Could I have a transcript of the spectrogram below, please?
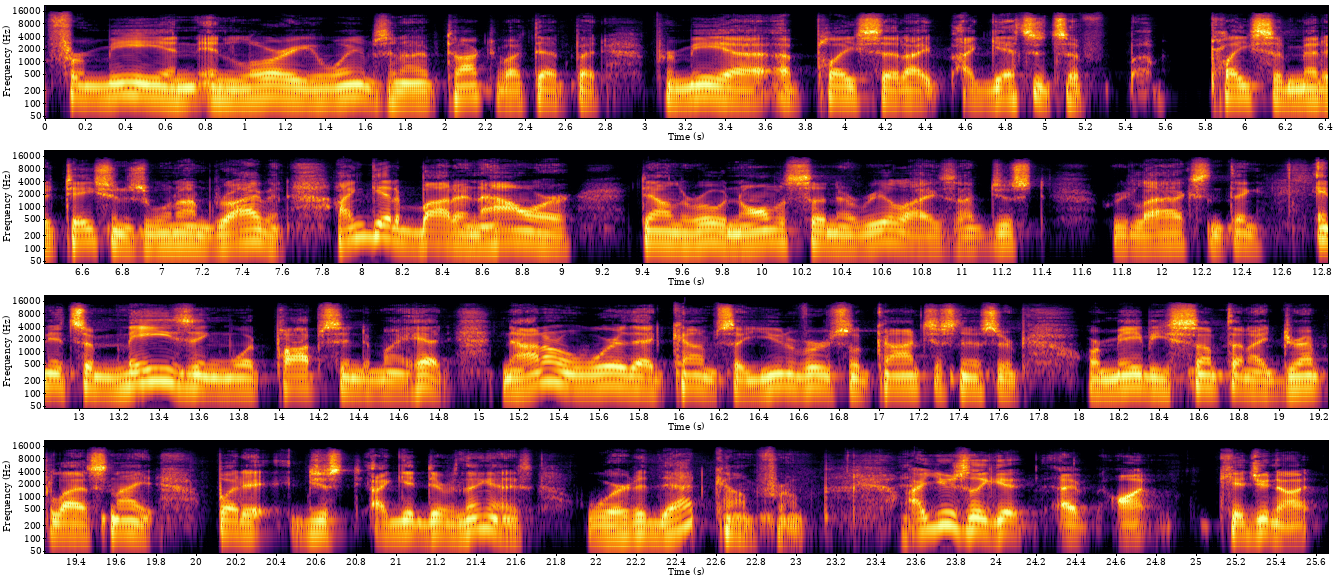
for me and, and Lori Williams and I have talked about that, but for me, a, a place that I, I guess it's a, a place of meditation is when I'm driving. I can get about an hour down the road, and all of a sudden I realize I'm just relaxed and think. And it's amazing what pops into my head. Now I don't know where that comes, a universal consciousness, or or maybe something I dreamt last night. But it just I get different things. Where did that come from? I usually get, I on, kid you not,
